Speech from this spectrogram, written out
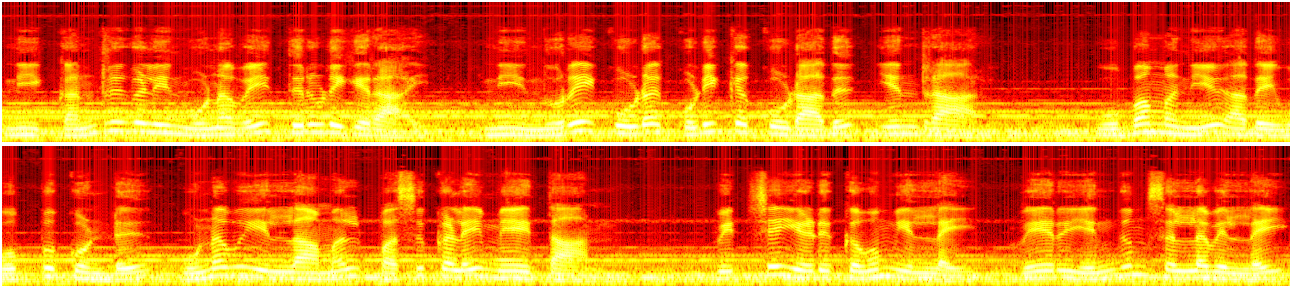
நீ கன்றுகளின் உணவை திருடுகிறாய். நீ நுரை கூட குடிக்கக்கூடாது என்றார். உபமன்யு அதை ஒப்புக்கொண்டு உணவு இல்லாமல் பசுக்களை மேய்த்தான். பிச்சை எடுக்கவும் இல்லை. வேறு எங்கும் செல்லவில்லை.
